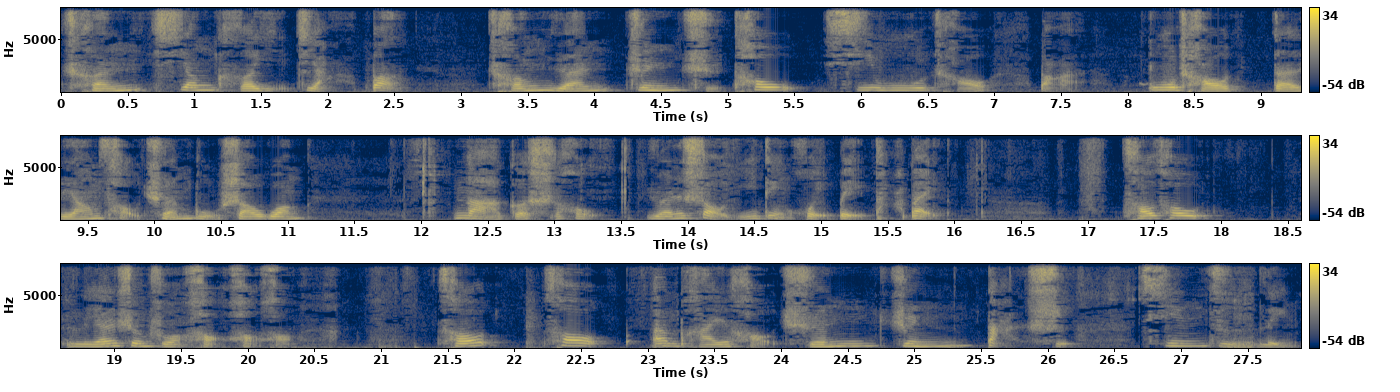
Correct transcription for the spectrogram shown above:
丞相可以假扮成援军去偷袭乌巢，把乌巢的粮草全部烧光。那个时候。”袁绍一定会被打败的。曹操连声说：“好，好，好。”曹操安排好全军大事，亲自领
